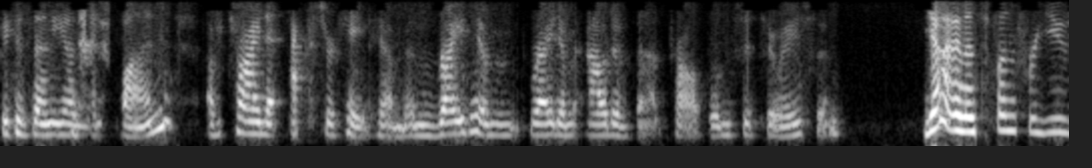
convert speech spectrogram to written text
because then he has the fun of trying to extricate him and write him write him out of that problem situation. Yeah, and it's fun for you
